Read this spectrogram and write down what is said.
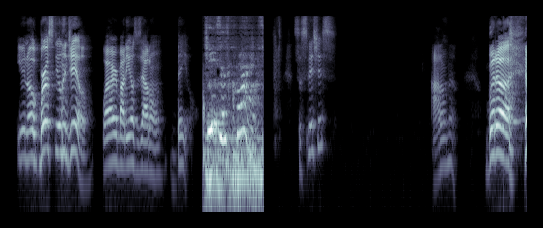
you know, bruh's still in jail while everybody else is out on bail. Jesus Christ. Suspicious? I don't know. But uh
